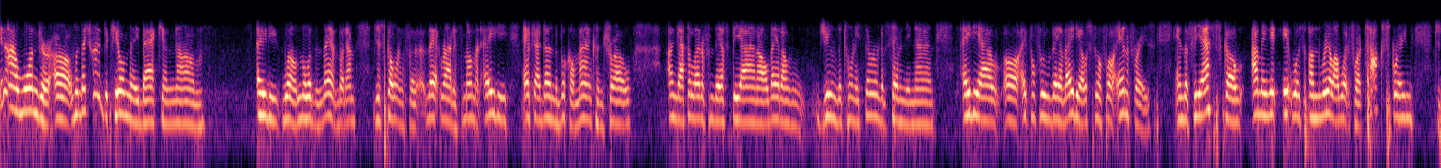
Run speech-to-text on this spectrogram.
You know, I wonder, uh, when they tried to kill me back in um eighty well, more than that, but I'm just going for that right at the moment. Eighty after I'd done the book on mind control, I got the letter from the FBI and all that on June the twenty third of seventy nine. Eighty I uh April Fool Day of eighty I was still full of antifreeze. And the fiasco I mean it it was unreal. I went for a tox screen to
